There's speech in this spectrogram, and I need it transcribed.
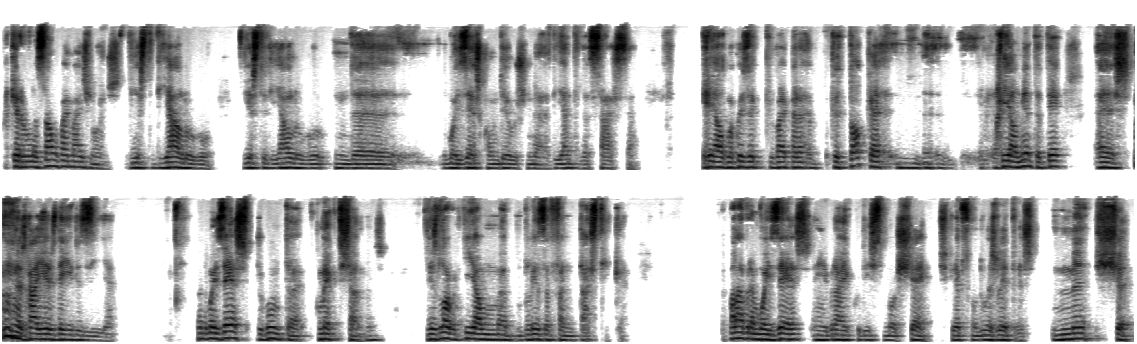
Porque a relação vai mais longe. E este diálogo, este diálogo de, Moisés com Deus na, diante da sarça, é alguma coisa que vai para que toca eh, realmente até as, as raias da heresia. Quando Moisés pergunta como é que te chamas, desde logo aqui há uma beleza fantástica. A palavra Moisés, em hebraico, diz-se Moshe, escreve-se com duas letras, Meshe.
